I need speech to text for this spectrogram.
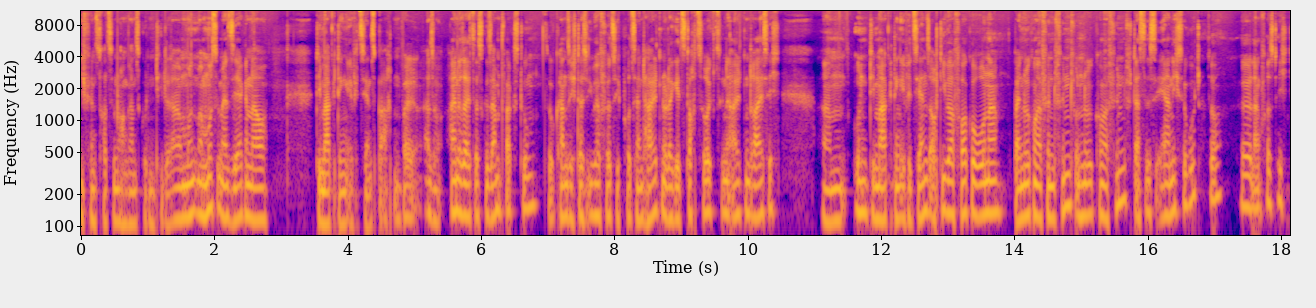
ich finde es trotzdem noch einen ganz guten Titel. Aber man, muss immer sehr genau die Marketing-Effizienz beachten, weil also einerseits das Gesamtwachstum, so kann sich das über 40 Prozent halten oder geht es doch zurück zu den alten 30 ähm, und die Marketing-Effizienz, auch die war vor Corona bei 0,55 und 0,5, das ist eher nicht so gut, so äh, langfristig.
